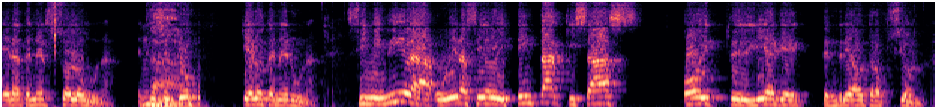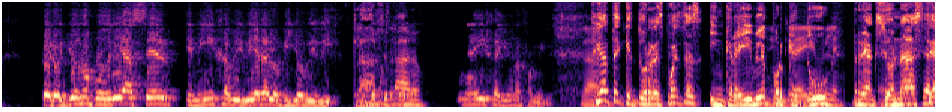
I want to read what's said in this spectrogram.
Era tener solo una. Entonces yo quiero tener una. Si mi vida hubiera sido distinta, quizás hoy te diría que tendría otra opción. Pero yo no podría hacer que mi hija viviera lo que yo viví. Claro, claro una hija y una familia. Fíjate que tu respuesta es increíble porque tú reaccionaste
